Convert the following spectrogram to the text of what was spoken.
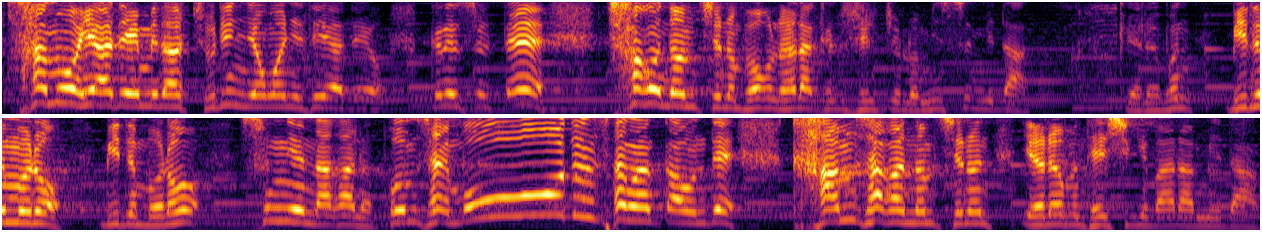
사모해야 됩니다. 줄인 영혼이 돼야 돼요. 그랬을 때 차고 넘치는 복을 허락해 주실 줄로 믿습니다. 여러분 믿음으로 믿음으로 승리해 나가는 범사의 모든 상황 가운데 감사가 넘치는 여러분 되시기 바랍니다.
